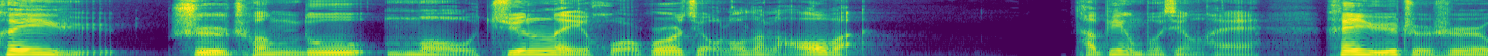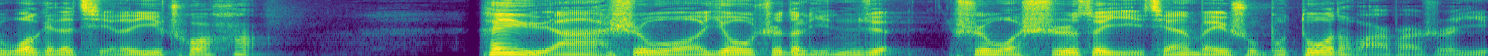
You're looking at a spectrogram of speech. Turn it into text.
黑羽是成都某军类火锅酒楼的老板，他并不姓黑，黑羽只是我给他起了一绰号。黑羽啊，是我幼时的邻居，是我十岁以前为数不多的玩伴之一。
